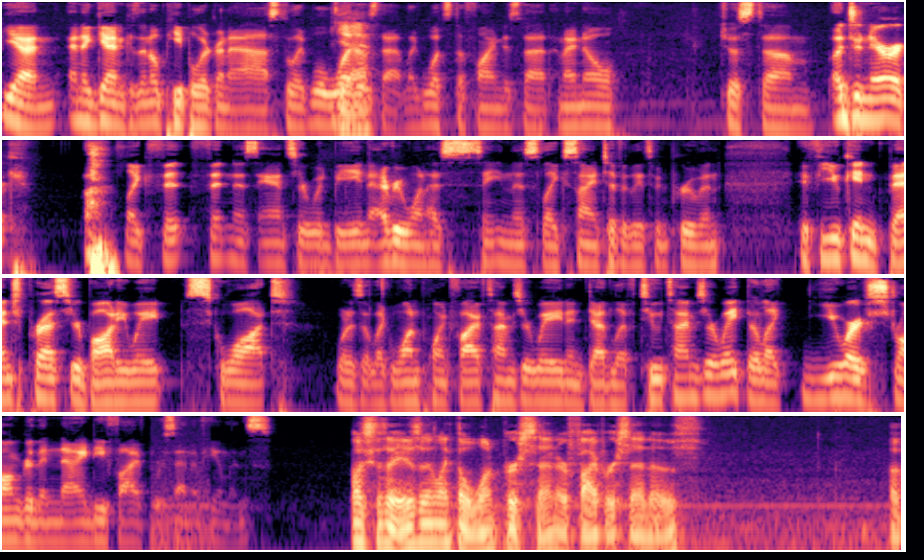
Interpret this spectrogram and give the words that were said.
Yeah, and, and again, because I know people are going to ask, like, well, what is Yeah. that? Like, what's defined as that? And I know just um, a generic like fit fitness answer would be, and everyone has seen this like scientifically, it's been proven. If you can bench press your body weight, squat, what is it like 1.5 times your weight, and deadlift two times your weight, they're like you are stronger than 95% of humans. I was gonna say, isn't like the one percent or five percent of of,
